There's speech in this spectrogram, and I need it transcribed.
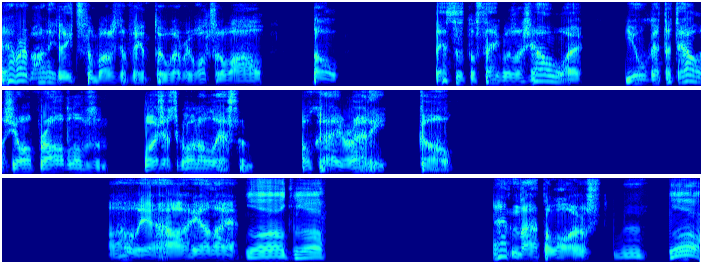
everybody needs somebody to vent to every once in a while. So this is the segment of the show where you get to tell us your problems and we're just going to listen. Okay, ready? Go. Oh, yeah, I hear that. Yeah, yeah. Isn't that the worst? Mm, yeah.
